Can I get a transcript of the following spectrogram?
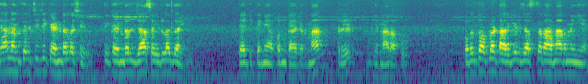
यानंतरची जी कॅन्डल असेल ती कॅन्डल ज्या साईडला जाईल त्या ठिकाणी आपण काय करणार? ट्रेड घेणार आहोत. परंतु आपला टार्गेट जास्त राहणार नाही आहे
